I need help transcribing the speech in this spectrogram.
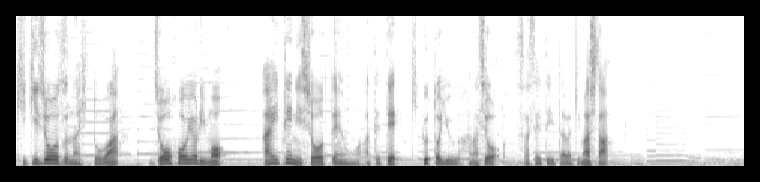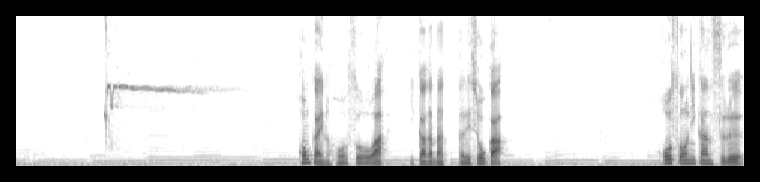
聞き上手な人は情報よりも相手に焦点を当てて聞くという話をさせていただきました。今回の放送はいかがだったでしょうか？放送に関する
